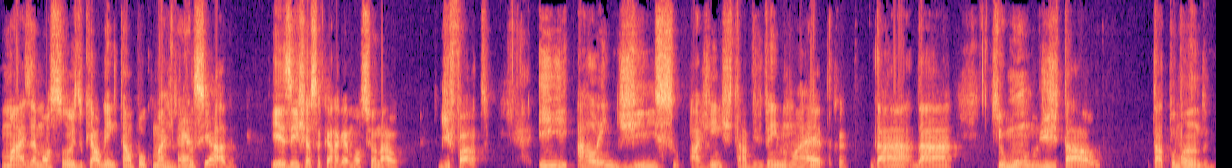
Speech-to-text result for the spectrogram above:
mais emoções do que alguém que está um pouco mais é. distanciado. É. E existe essa carga emocional, de fato. E, além disso, a gente está vivendo uma época da, da que o mundo digital está tomando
